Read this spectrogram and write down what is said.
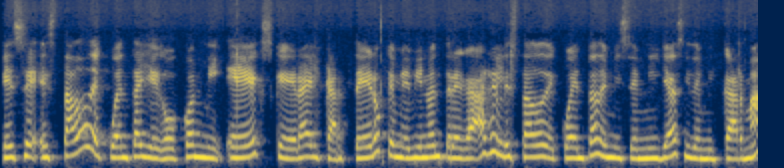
ese estado de cuenta llegó con mi ex, que era el cartero que me vino a entregar el estado de cuenta de mis semillas y de mi karma.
